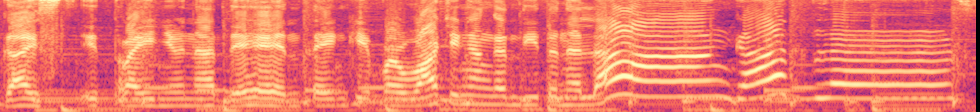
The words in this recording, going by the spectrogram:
guys. I-try nyo na din. Thank you for watching. Hanggang dito na lang. God bless.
